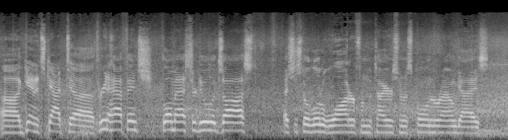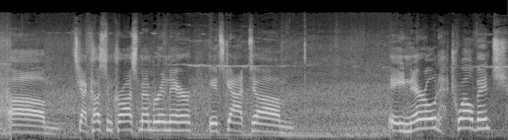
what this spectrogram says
Uh, again, it's got uh, three and a half inch Flowmaster dual exhaust. That's just a little water from the tires when it's pulling it around, guys. Um, it's got custom cross member in there. It's got um, a narrowed 12 inch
